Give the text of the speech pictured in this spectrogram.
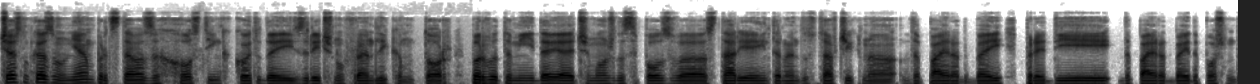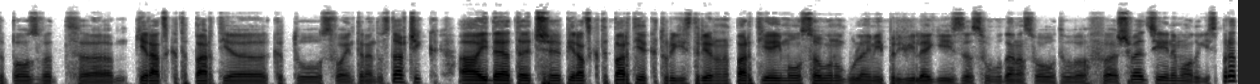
Честно казано, нямам представа за хостинг, който да е изрично френдли към Tor. Първата ми идея е, че може да се ползва стария интернет доставчик на The Pirate Bay, преди The Pirate Bay да почнат да ползват а, пиратската партия като свой интернет доставчик. А идеята е, че пиратската партия, като регистрирана партия, има особено големи привилегии за свобода на словото в Швеция и не могат да ги спрат.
